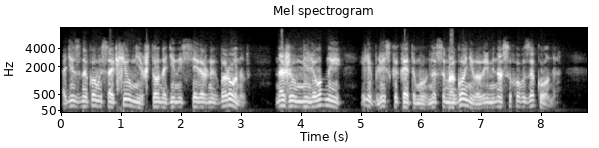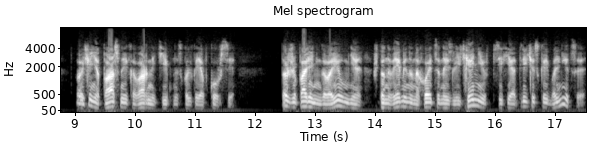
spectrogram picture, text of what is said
Один знакомый сообщил мне, что он один из северных баронов, нажил миллионы или близко к этому на самогоне во времена сухого закона. Очень опасный и коварный тип, насколько я в курсе». Тот же парень говорил мне, что он временно находится на излечении в психиатрической больнице,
